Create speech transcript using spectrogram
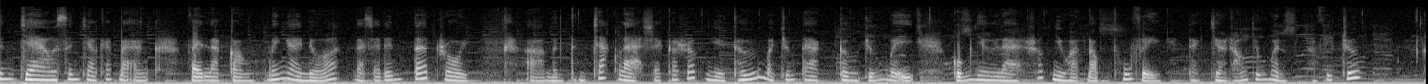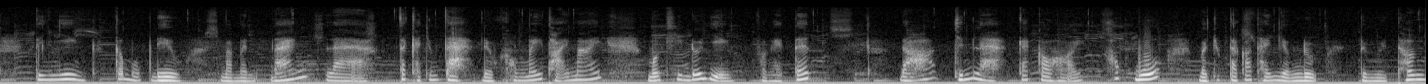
Xin chào, xin chào các bạn. Vậy là còn mấy ngày nữa là sẽ đến Tết rồi. À, Mình tin chắc là sẽ có rất nhiều thứ mà chúng ta cần chuẩn bị Cũng như là rất nhiều hoạt động thú vị đang chờ đón chúng mình ở phía trước. Tuy nhiên có một điều mà mình đoán là tất cả chúng ta đều không mấy thoải mái mỗi khi đối diện vào ngày Tết. Đó chính là các câu hỏi khóc búa mà chúng ta có thể nhận được từ người thân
